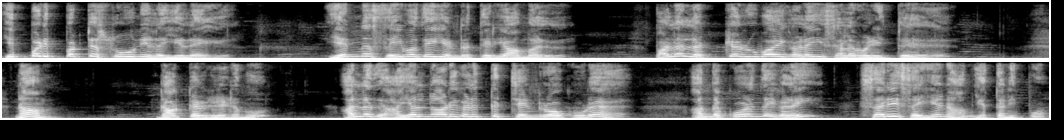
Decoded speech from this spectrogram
இப்படிப்பட்ட சூழ்நிலையிலே என்ன செய்வது என்று தெரியாமல் பல லட்ச ரூபாய்களை செலவழித்து நாம் டாக்டர்களிடமோ அல்லது அயல் நாடுகளுக்கு சென்றோ கூட அந்த குழந்தைகளை சரி செய்ய நாம் எத்தனிப்போம்?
